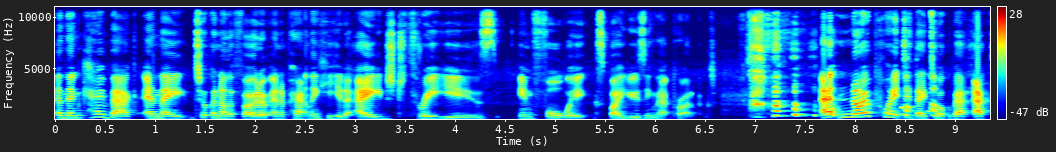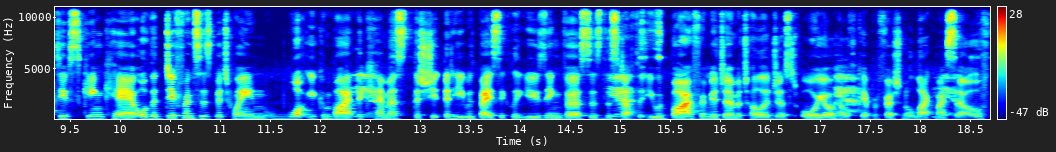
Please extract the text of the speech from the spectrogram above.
and then came back and they took another photo and apparently he had aged 3 years in 4 weeks by using that product. At no point did they talk about active skincare or the differences between what you can buy at the Yes. chemist, the shit that he was basically using versus the stuff that you would buy from your dermatologist or your Yeah. healthcare professional like Yes. myself.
